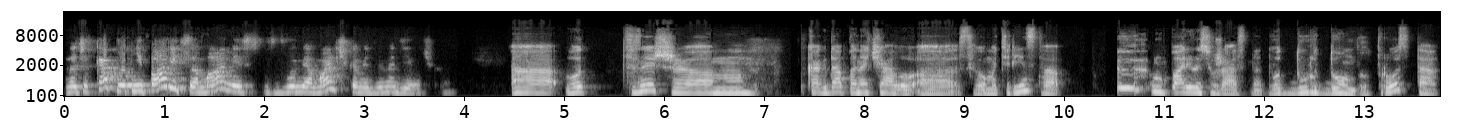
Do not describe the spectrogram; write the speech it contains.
Значит, как вот не париться маме с, с двумя мальчиками и двумя девочками? А, вот, ты знаешь, эм, когда поначалу э, своего материнства парилась ужасно. Вот дурдом был просто.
